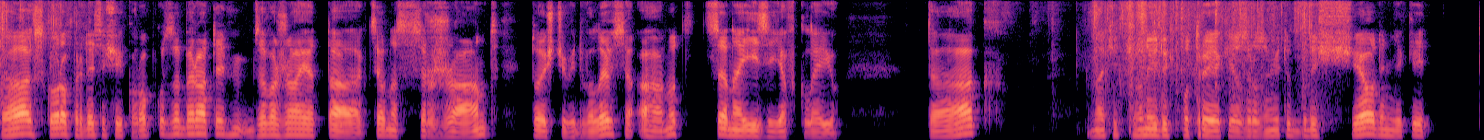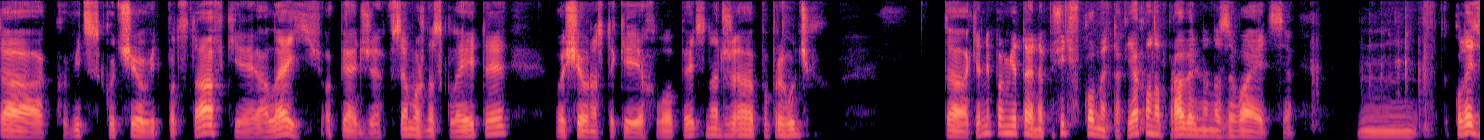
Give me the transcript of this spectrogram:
Так, скоро прийдеться ще й коробку забирати, заважає. Так, це у нас сержант. Той, що відвалився. Ага, ну це на ізі я вклею. Так. Значить, вони йдуть по три, як я зрозумів. Тут буде ще один, який так, відскочив від подставки, але опять же, все можна склеїти. Ось ще у нас такий є хлопець на е, попригунчик. Так, я не пам'ятаю, напишіть в коментах, як воно правильно називається. Колись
